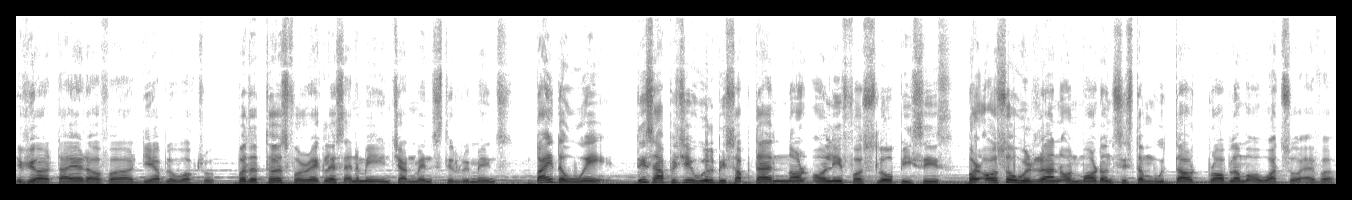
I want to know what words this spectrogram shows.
if you are tired of a Diablo walkthrough, but the thirst for reckless enemy enchantment still remains. By the way, this RPG will be subtitled not only for slow PCs, but also will run on modern system without problem or whatsoever.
